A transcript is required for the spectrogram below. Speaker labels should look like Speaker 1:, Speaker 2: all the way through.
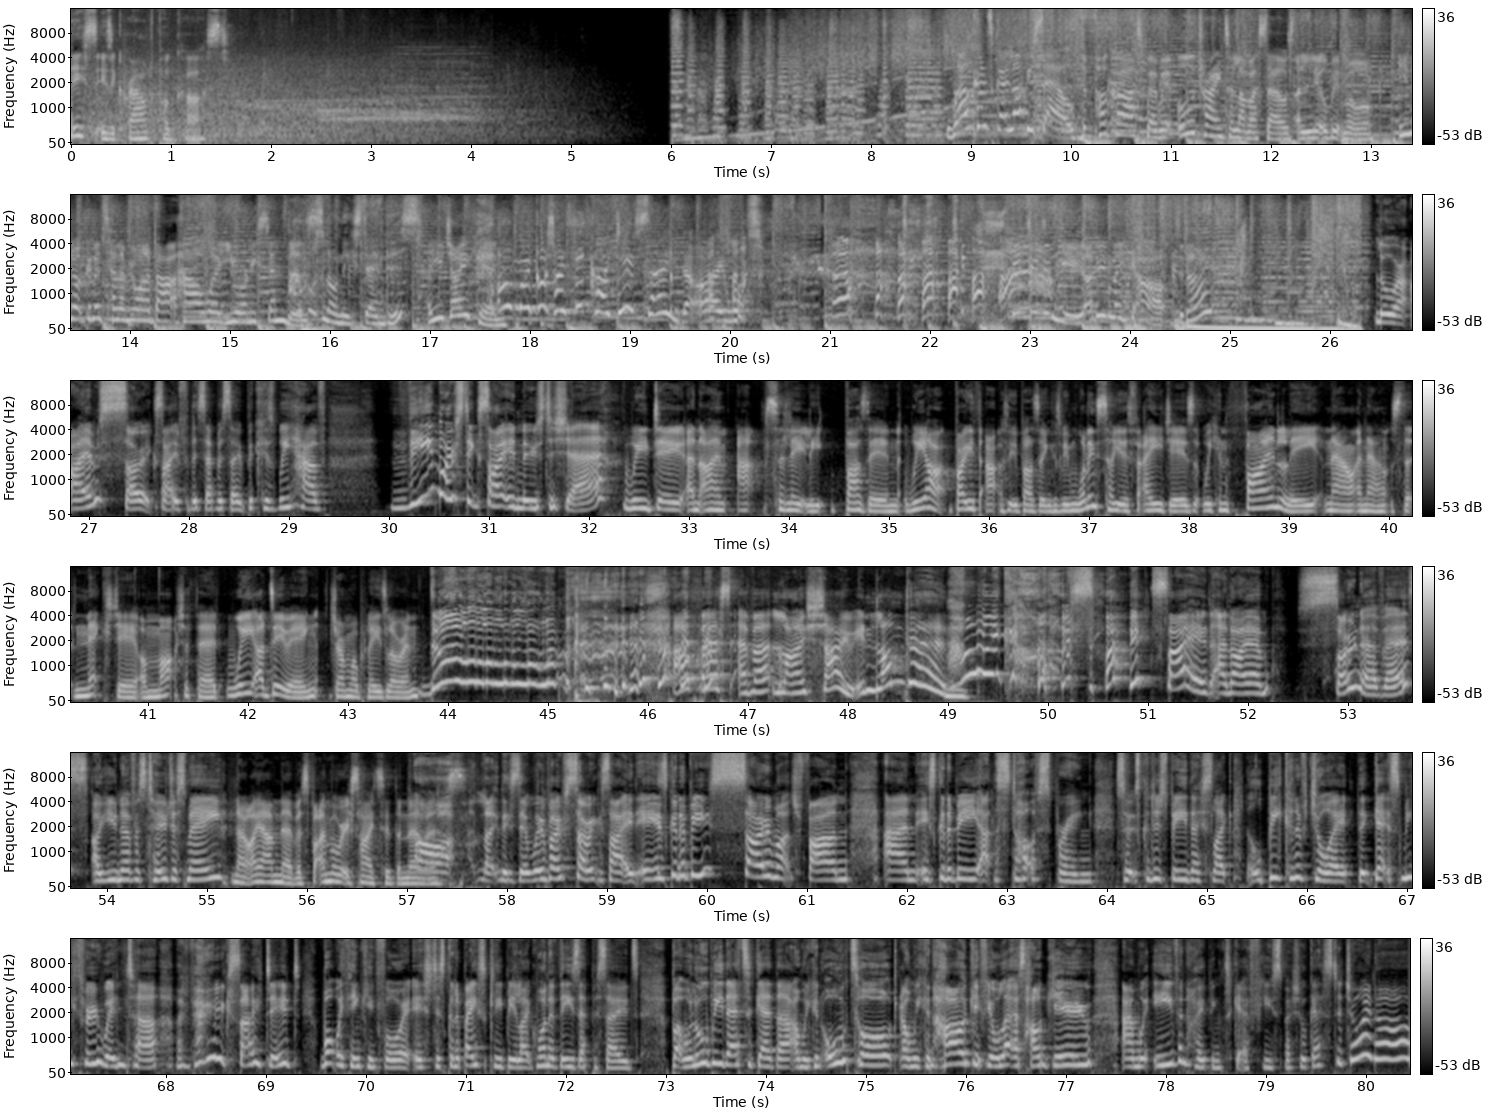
Speaker 1: This is a crowd podcast.
Speaker 2: Welcome to Go Love Yourself.
Speaker 1: The podcast where we're all trying to love ourselves a little bit more. You're not going to tell everyone about how uh, you were on EastEnders.
Speaker 3: I
Speaker 1: EastEnders?
Speaker 3: wasn't on EastEnders.
Speaker 1: Are you joking?
Speaker 3: Oh my gosh, I think I did say that I was.
Speaker 1: Didn't you? I didn't make it up, did I?
Speaker 2: Laura, I am so excited for this episode because we have the most exciting news to share.
Speaker 1: We do, and I'm absolutely buzzing. We are both absolutely buzzing because we've been wanting to tell you this for ages. We can finally now announce that next year on March the 3rd, we are doing, drumroll please, Lauren, our first ever live show in London.
Speaker 2: Oh my god, I'm so excited and I am so nervous. Are you nervous too, just me?
Speaker 1: No, I am nervous, but I'm more excited than ah, nervous.
Speaker 2: Oh, like this, it. we're both so excited. It is going to be so much fun, and it's going to be at the start of spring. So it's going to just be this like little beacon of joy that gets me through winter. I'm very excited. What we're thinking for it is just going to basically be like one of these episodes, but we'll all be there together, and we can all talk, and we can hug if you'll let us hug you, and we're even hoping to get a few special guests to join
